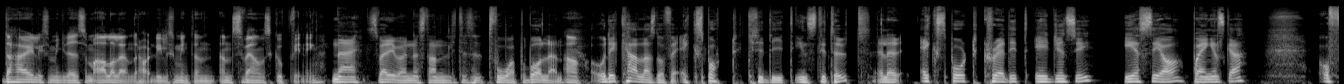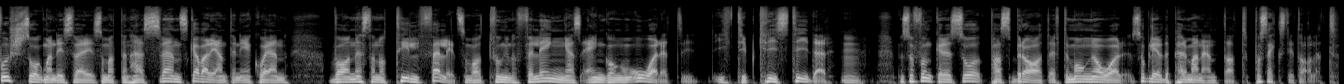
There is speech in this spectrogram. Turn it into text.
Det här är liksom en grej som alla länder har. Det är liksom inte en, en svensk uppfinning. Nej, Sverige var nästan lite tvåa på bollen. Ja. Och det kallas då för Exportkreditinstitut, eller Export Credit Agency, ECA på engelska. Och först såg man det i Sverige som att den här svenska varianten EKN var nästan något tillfälligt som var tvungen att förlängas en gång om året i, i typ kristider. Mm. Men så funkar det så pass bra att efter många år så blev det permanentat på 60-talet.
